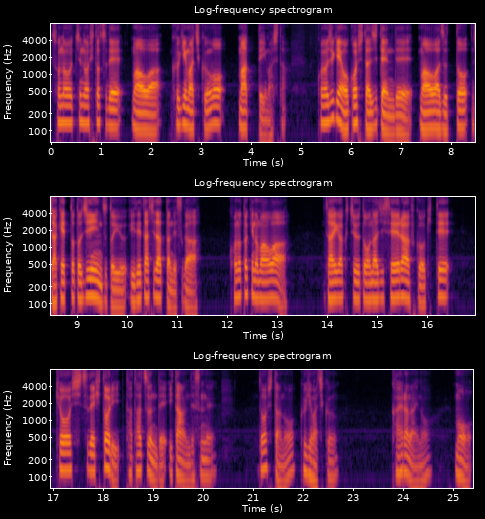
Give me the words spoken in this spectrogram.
そのうちの一つで魔王は釘町くんを待っていました。この事件を起こした時点で魔王はずっとジャケットとジーンズといういでたちだったんですが、この時の魔王は在学中と同じセーラー服を着て教室で一人佇んでいたんですね。どうしたの？釘町くん。帰らないの？も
